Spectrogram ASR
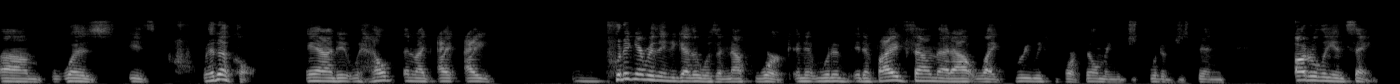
um, was is critical and it would help and like I, I putting everything together was enough work and it would have and if i had found that out like three weeks before filming it just would have just been utterly insane.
